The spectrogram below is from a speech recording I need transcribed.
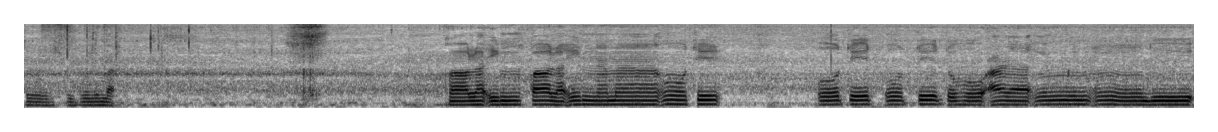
75 قال إن قال إنما أوتي أوتيت أوتيته على علم عندي.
